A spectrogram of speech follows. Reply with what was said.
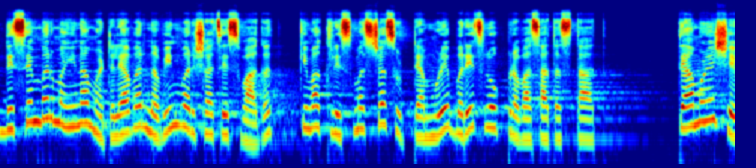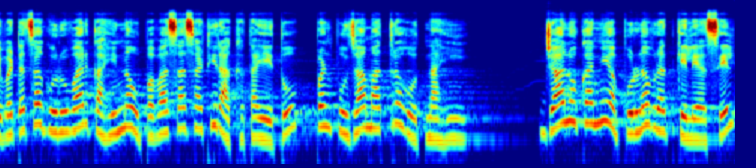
डिसेंबर महिना म्हटल्यावर नवीन वर्षाचे स्वागत किंवा ख्रिसमसच्या सुट्ट्यांमुळे बरेच लोक प्रवासात असतात. त्यामुळे शेवटचा गुरुवार काहींना उपवासासाठी राखता येतो पण पूजा मात्र होत नाही. ज्या लोकांनी अपूर्ण व्रत केले असेल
